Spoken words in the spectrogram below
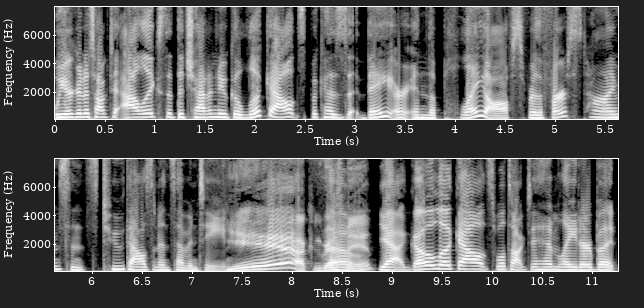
we are going to talk to Alex at the Chattanooga Lookouts because they are in the playoffs for the first time since 2017. Yeah, congrats, So, man. Yeah, go lookouts. We'll talk to him later. But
